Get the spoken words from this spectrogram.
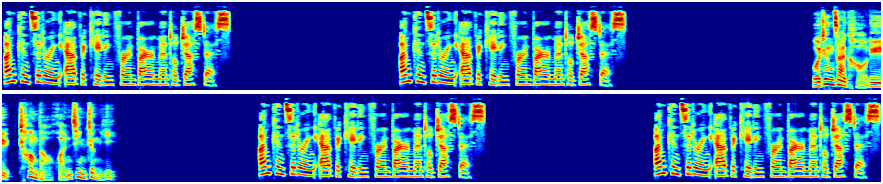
I'm considering advocating for environmental justice. I'm considering advocating for environmental justice. 我正在考虑倡导环境正义。 I'm considering advocating for environmental justice. I'm considering advocating for environmental justice.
